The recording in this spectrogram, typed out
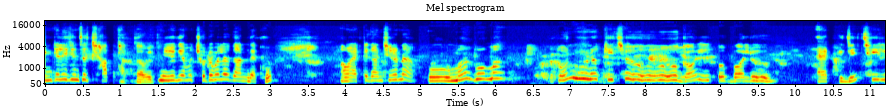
ইন্টেলিজেন্সের ছাপ থাকতে হবে। তুমি যদি আমার ছোটবেলার গান দেখো, আমার একটা গান ছিল না, ও মা গো মা, অন্য কিছু গল্প বলো। এক যে ছিল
